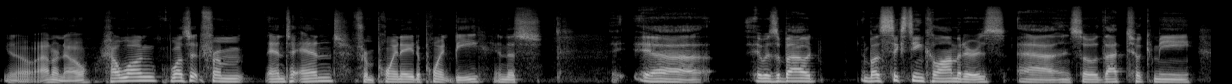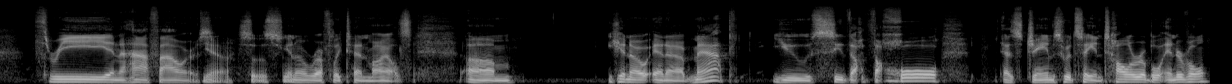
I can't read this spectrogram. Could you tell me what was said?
you know, I don't know. How long was it from end to end, from point A to point B in this? Uh, it was about about 16 kilometers. Uh, and so that took me three and a half hours. Yeah. So it's, you know, roughly 10 miles. Um, you know, in a map, you see the, the whole, as James would say, intolerable interval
